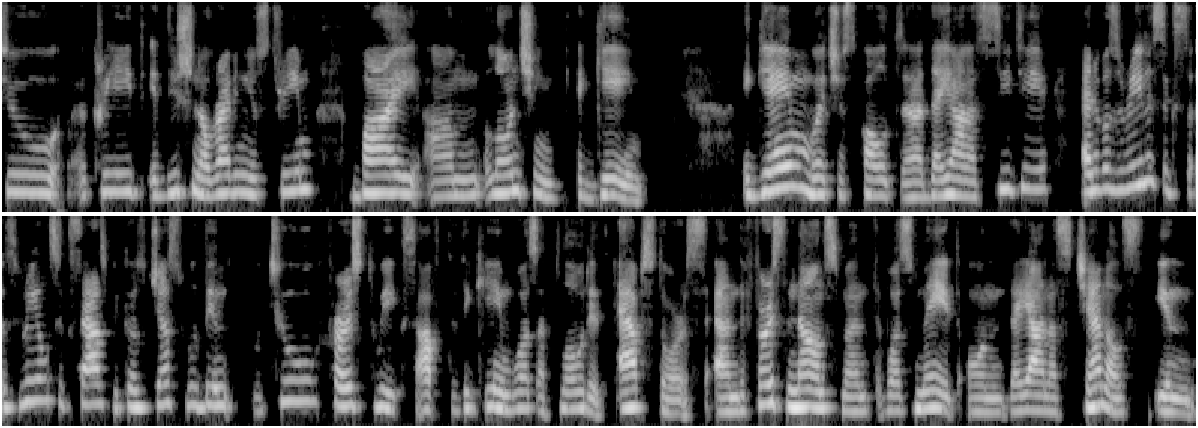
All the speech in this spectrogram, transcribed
to create additional revenue stream by um, launching a game. A game which is called uh, Diana City, and it was really success, real success because just within two first weeks after the game was uploaded app stores and the first announcement was made on diana's channels in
